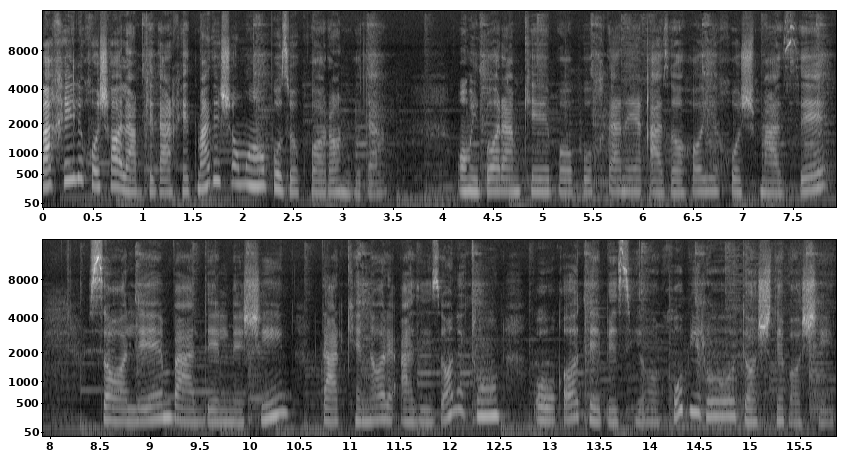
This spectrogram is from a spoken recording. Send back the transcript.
و خیلی خوشحالم که در خدمت شما بزرگواران بودم. امیدوارم که با پختن غذاهای خوشمزه سالم و دلنشین در کنار عزیزانتون اوقات بسیار خوبی رو داشته باشید.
